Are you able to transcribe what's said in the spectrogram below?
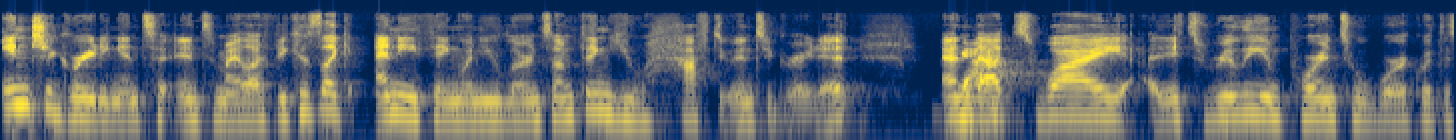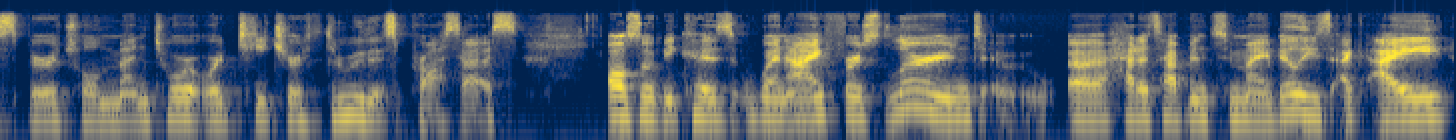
integrating into into my life because like anything when you learn something you have to integrate it and yeah. that's why it's really important to work with a spiritual mentor or teacher through this process also because when i first learned uh, how to tap into my abilities i, I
